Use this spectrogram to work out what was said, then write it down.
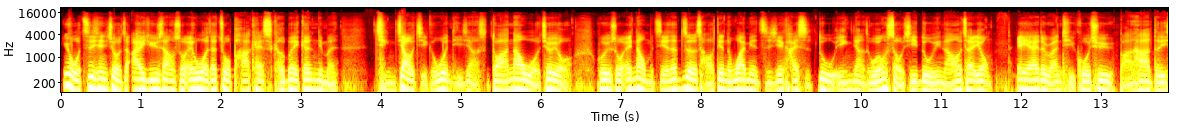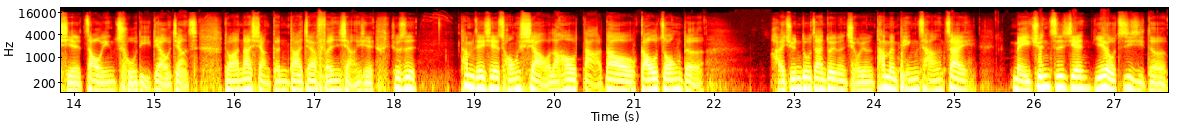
因为我之前就有在 IG 上说，诶，我在做 Podcast，可不可以跟你们？请教几个问题，这样子对啊，那我就有会说，哎，那我们直接在热潮店的外面直接开始录音，这样子，我用手机录音，然后再用 AI 的软体过去把它的一些噪音处理掉，这样子对啊，那想跟大家分享一些，就是他们这些从小然后打到高中的海军陆战队的球员，他们平常在美军之间也有自己的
